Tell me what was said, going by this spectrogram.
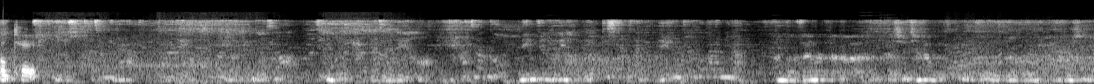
오케이. 한번 삶았다가 다시 차가운 물로 들어가면 훨씬 더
